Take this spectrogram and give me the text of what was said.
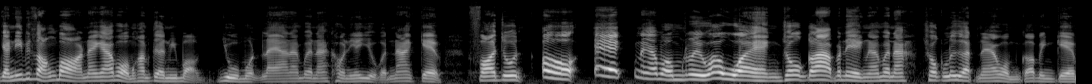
อย่างที่พี่สองบอกนะครับผมคำเตือนมีบอกอยู่หมดแล้วนะเพื่อนนะคราวนี้อยู่กันหน้าเกม Fortune OX นะครับผมหรือว่าวัวแห่งโชคลาภนั่นเองนะเพื่อนนะโชคเลือดนะครับผมก็เป็นเกม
